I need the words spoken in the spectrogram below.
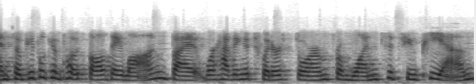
And so people can post all day long, but we're having a Twitter storm from 1 to 2 p.m.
